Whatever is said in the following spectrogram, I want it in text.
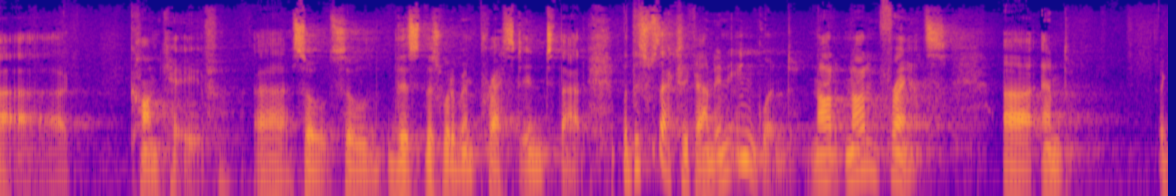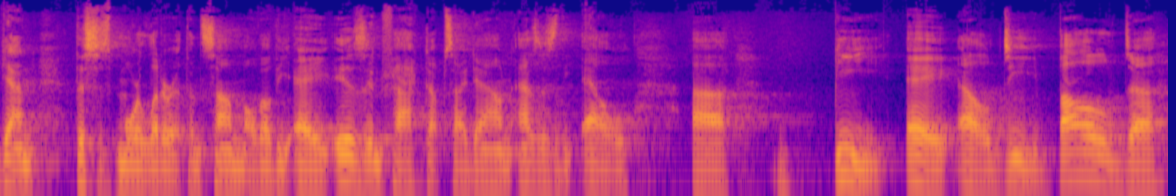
uh, concave. Uh, so so this, this would have been pressed into that. But this was actually found in England, not, not in France. Uh, and Again, this is more literate than some, although the A is in fact upside down, as is the L. Uh, B A L D, Balda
